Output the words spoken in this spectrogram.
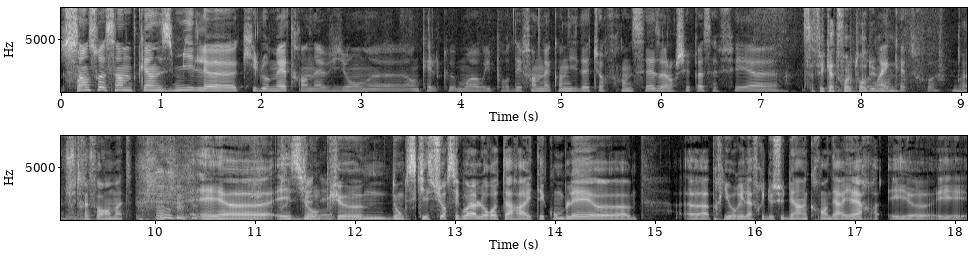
175 000 kilomètres en avion euh, en quelques mois, oui, pour défendre la candidature française. Alors, je sais pas, ça fait. Ça fait quatre fois le tour du ouais, monde. quatre fois. Je suis très fort en maths. et, et donc, donc, ce qui est sûr, c'est que voilà, le retard a été comblé. Euh, a priori, l'Afrique du Sud est un cran derrière. Et, euh,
